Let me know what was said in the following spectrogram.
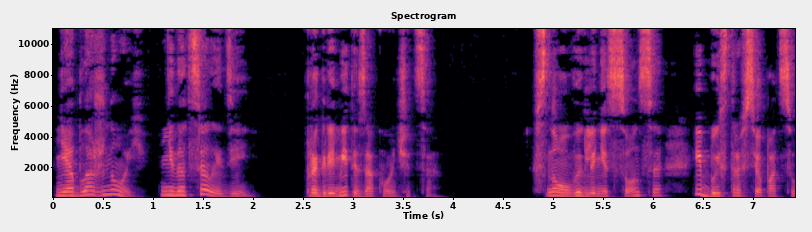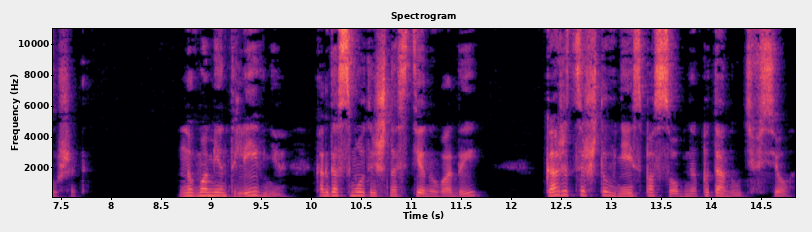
Не облажной, не на целый день. Прогремит и закончится. Снова выглянет солнце и быстро все подсушит. Но в момент ливня, когда смотришь на стену воды, кажется, что в ней способно потонуть все.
